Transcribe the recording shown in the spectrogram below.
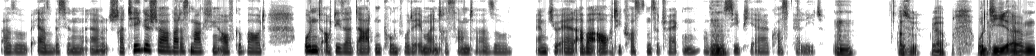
also eher so ein bisschen äh, strategischer war das Marketing aufgebaut und auch dieser Datenpunkt wurde immer interessanter, also MQL, aber auch die Kosten zu tracken, also mhm. CPL, Cost per Lead. Mhm. Also ja. Und die ähm,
